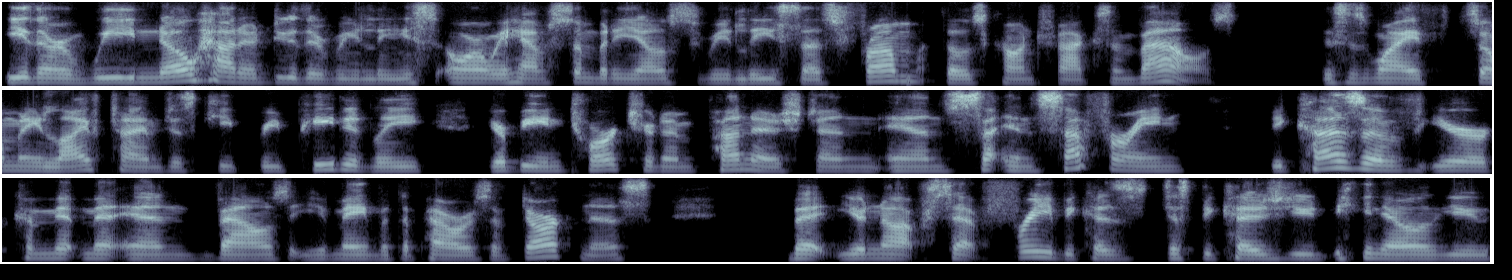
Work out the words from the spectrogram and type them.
either we know how to do the release or we have somebody else release us from those contracts and vows. This is why so many lifetimes just keep repeatedly, you're being tortured and punished and, and in suffering because of your commitment and vows that you've made with the powers of darkness but you're not set free because just because you you know you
